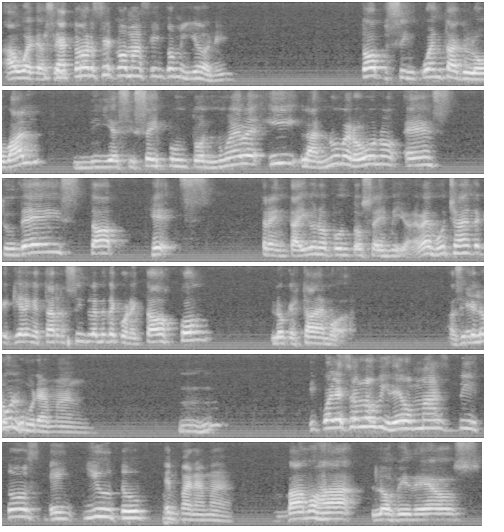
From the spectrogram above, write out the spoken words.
agua y Y aceite. 14,5 millones. Top 50 global, 16.9. Y la número uno es Today's Top Hits, 31.6 millones. ¿Ves? Mucha gente que quieren estar simplemente conectados con lo que está de moda. Así Qué que cool. locura, ¿Y cuáles son los videos más vistos en YouTube en Panamá? Vamos a los videos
